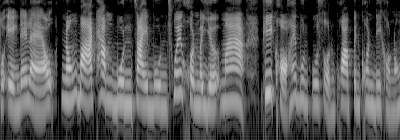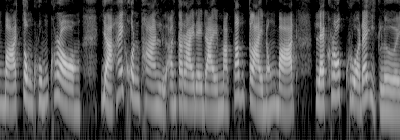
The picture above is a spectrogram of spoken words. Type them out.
ตัวเองได้แล้ว น้องบาสทำบุญใจบุญช่วยคนมาเยอะมาก พี่ขอให้บุญกุศลความเป็นคนดีของน้องบาสจงคุ้มครอง อย่าให้คนพาลหรืออันตรายใด ๆ มาก้ำกลายน้องบาสและครอบครัวได้อีกเลย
